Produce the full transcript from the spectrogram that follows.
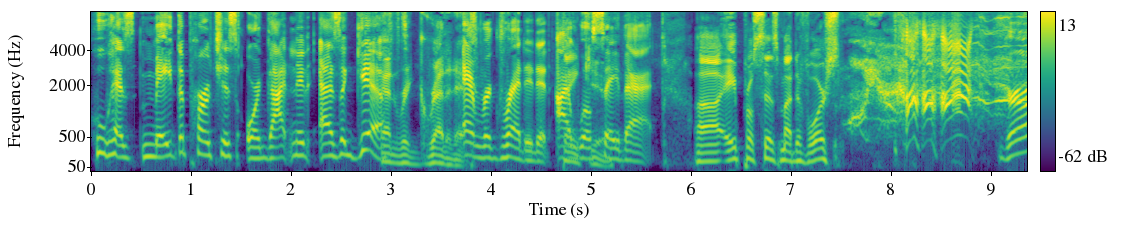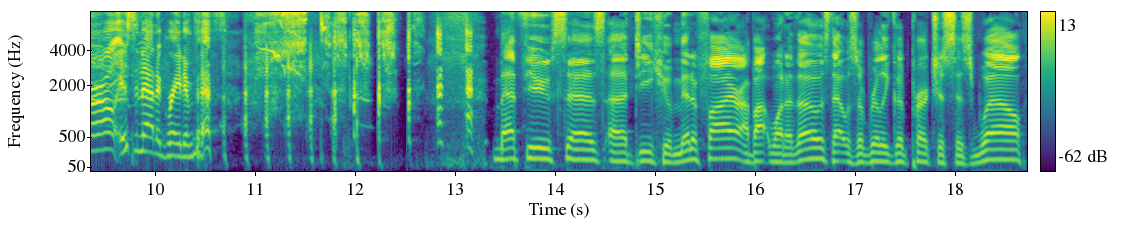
who has made the purchase or gotten it as a gift And regretted it. and regretted it. I will you. say that. Uh, April says my divorce lawyer. Girl, isn't that a great investment? Matthew says a dehumidifier. I bought one of those. That was a really good purchase as well.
